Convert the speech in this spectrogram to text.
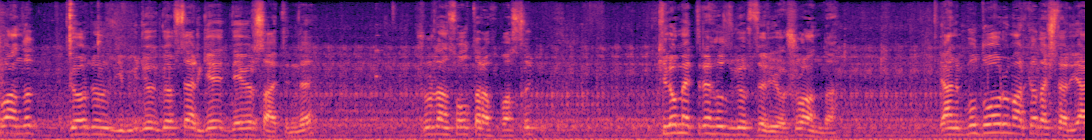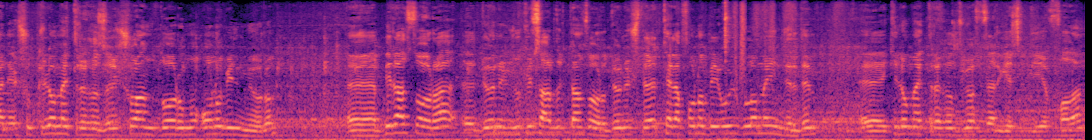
şu anda gördüğünüz gibi gö- gösterge devir saatinde. Şuradan sol taraf bastık. Kilometre hız gösteriyor şu anda. Yani bu doğru mu arkadaşlar? Yani şu kilometre hızı şu an doğru mu onu bilmiyorum. Ee, biraz sonra e, dönü, yükü sardıktan sonra dönüşte telefonu bir uygulama indirdim. Ee, kilometre hız göstergesi diye falan.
